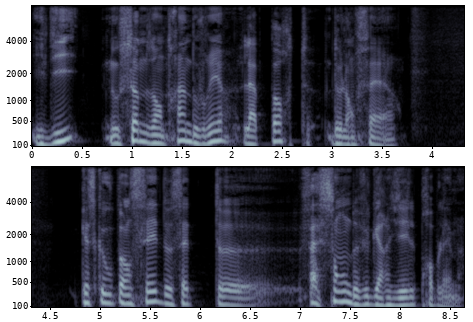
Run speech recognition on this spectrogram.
il dit nous sommes en train d'ouvrir la porte de l'enfer. Qu'est-ce que vous pensez de cette euh, façon de vulgariser le problème?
